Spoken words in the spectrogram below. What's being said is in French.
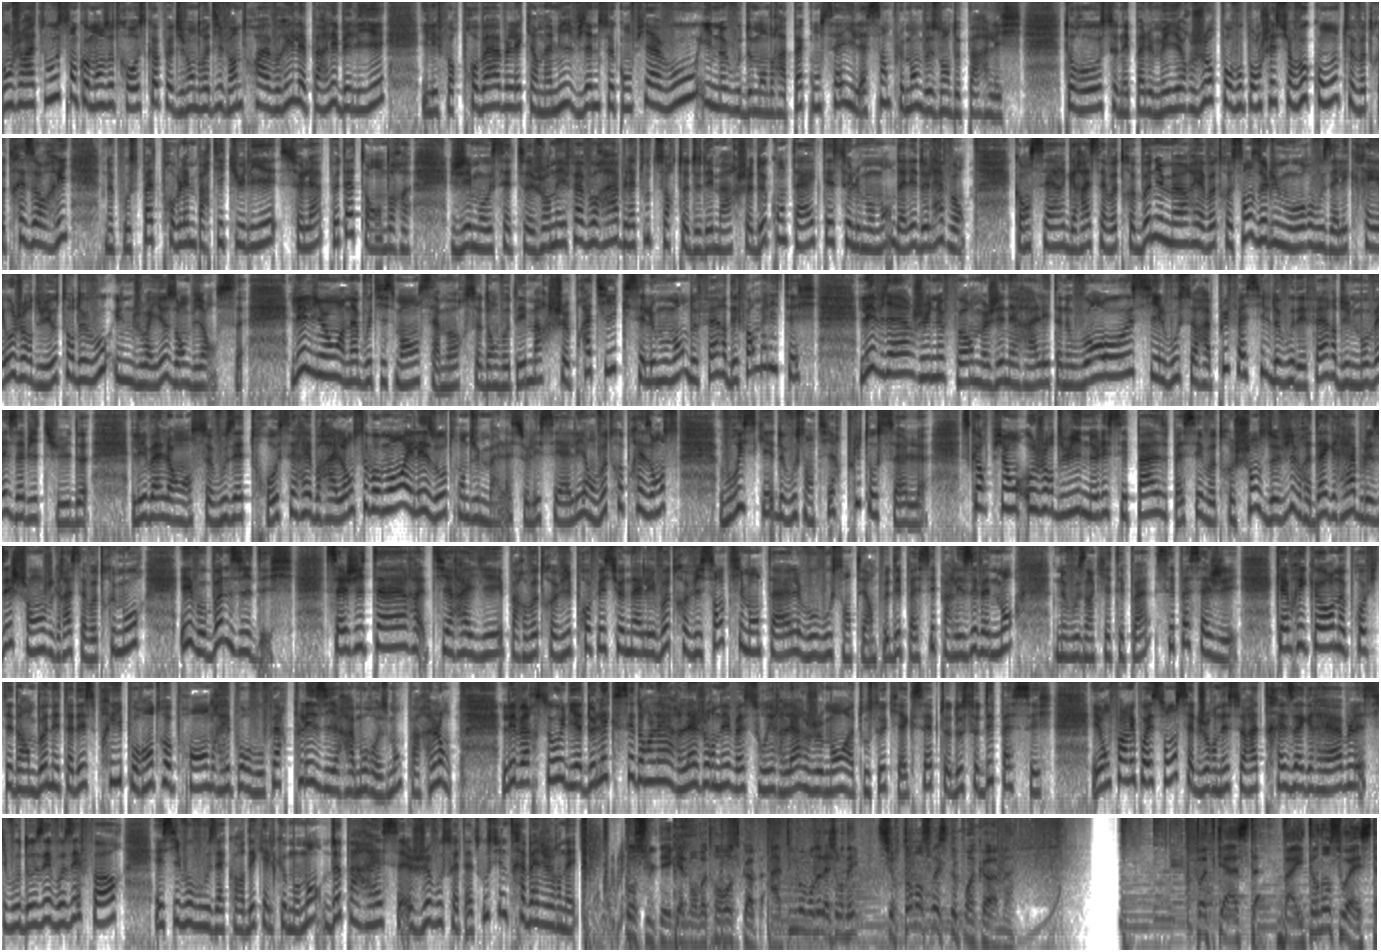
Bonjour à tous, on commence notre horoscope du vendredi 23 avril par les béliers. Il est fort probable qu'un ami vienne se confier à vous, il ne vous demandera pas conseil, il a simplement besoin de parler. Taureau, ce n'est pas le meilleur jour pour vous pencher sur vos comptes, votre trésorerie ne pose pas de problème particulier, cela peut attendre. Gémeaux, cette journée est favorable à toutes sortes de démarches, de contacts et c'est le moment d'aller de l'avant. Cancer, grâce à votre bonne humeur et à votre sens de l'humour, vous allez créer aujourd'hui autour de vous une joyeuse ambiance. Les lions, un aboutissement s'amorce dans vos démarches pratiques, c'est le moment de faire des formalités. Les vierges, une forme générale est à nouveau en hausse, il vous sera plus facile de vous défaire d'une mauvaise habitude. Les balances, vous êtes trop cérébral en ce moment et les autres ont du mal à se laisser aller en votre présence, vous risquez de vous sentir plutôt seul. Scorpion, aujourd'hui, ne laissez pas passer votre chance de vivre d'agréables échanges grâce à votre humour et vos bonnes idées. Sagittaire, par votre vie professionnelle et votre vie sentimentale, vous vous sentez un peu dépassé par les événements. Ne vous inquiétez pas, c'est passager. Capricorne, profitez d'un bon état d'esprit pour entreprendre et pour vous faire plaisir amoureusement parlant. Les Verseaux, il y a de l'excès dans l'air. La journée va sourire largement à tous ceux qui acceptent de se dépasser. Et enfin les Poissons, cette journée sera très agréable si vous dosez vos efforts et si vous vous accordez quelques moments de paresse. Je vous souhaite à tous une très belle journée. Consultez également votre horoscope à tout moment de la journée sur tendanceouest.com. Podcast by Tendance Ouest.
